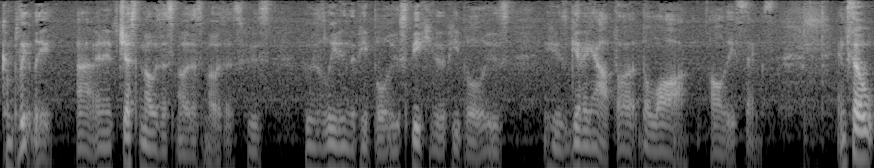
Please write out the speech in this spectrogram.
completely, uh, and it's just Moses, Moses, Moses, who's who's leading the people, who's speaking to the people, who's who's giving out the the law, all these things. And so,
